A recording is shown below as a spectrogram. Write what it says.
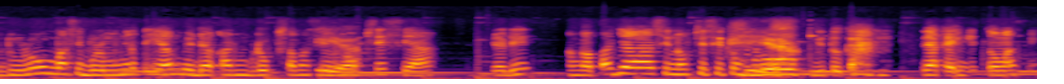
dulu masih belum ngerti ya bedakan blurb sama Iya. sinopsis ya. Jadi anggap aja sinopsis itu Iya. blurb gitu kan. Ya kayak gitu masih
